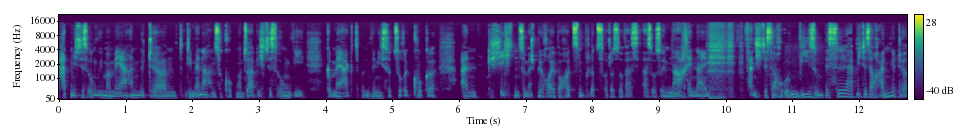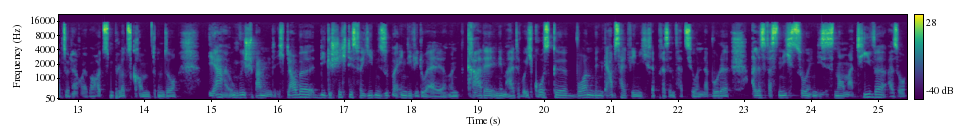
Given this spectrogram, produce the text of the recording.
hat mich das irgendwie mal mehr angetörnt, die Männer anzugucken. Und so habe ich das irgendwie gemerkt. Und wenn ich so zurückgucke an Geschichten, zum Beispiel Räuber Hotzenplotz oder sowas, also so im Nachhinein, fand ich das auch irgendwie so ein bisschen, hat mich das auch angetört, so der Räuber Hotzenplotz kommt und so. Ja, irgendwie spannend. Ich glaube, die Geschichte ist für jeden super individuell. Und gerade in dem Alter, wo ich groß geworden bin, gab es halt wenig Repräsentation. Da wurde alles, was nicht so in dieses Normative, also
